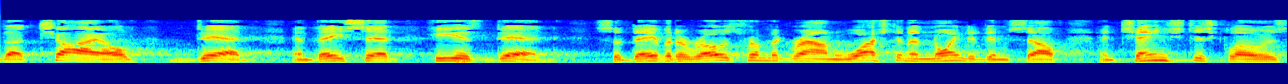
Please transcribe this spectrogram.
the child dead? And they said, He is dead. So David arose from the ground, washed and anointed himself, and changed his clothes,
